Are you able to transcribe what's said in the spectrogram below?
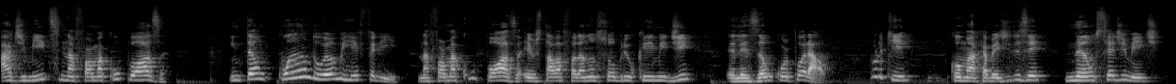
admite-se na forma culposa. Então, quando eu me referi na forma culposa, eu estava falando sobre o crime de lesão corporal. Porque, como acabei de dizer, não se admite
